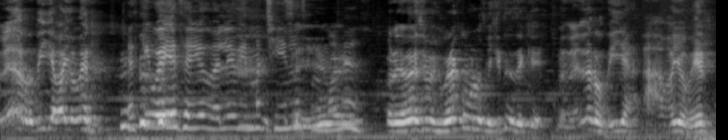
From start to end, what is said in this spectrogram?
la rodilla, va a llover. Es que, güey, en serio, duele bien machín los pulmones. güey. Pero ya se me figura como los viejitos de que me duele la rodilla, ah, va a llover.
